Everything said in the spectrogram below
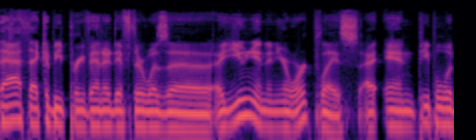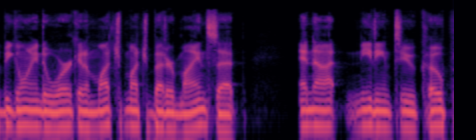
that that could be prevented if there was a, a union in your workplace I- and people would be going to work in a much much better mindset and not needing to cope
